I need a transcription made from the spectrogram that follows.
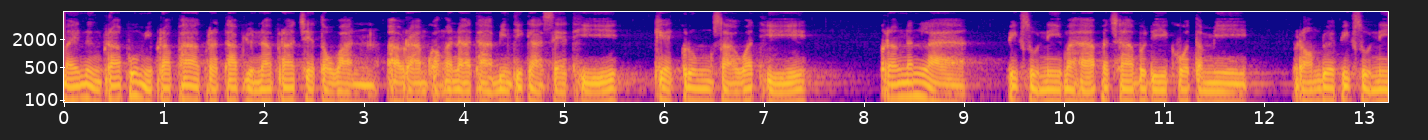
มัยหนึ่งพระผู้มีพระภาคประทับอยู่ณพระเจตวัน อารามของอนาถาบินทิกาเศรษฐี เขตกรุงสาวัตถี ครั้งนั้นแหละภิกษุณีมหาประชาบดีโคตมี พร้อมด้วยภิกษุณี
